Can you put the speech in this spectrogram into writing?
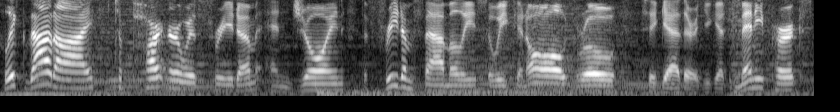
Click that eye to partner with Freedom and join the Freedom family so we can all grow together. You get many perks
